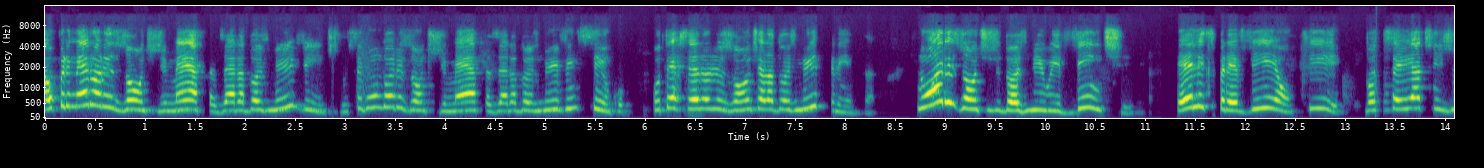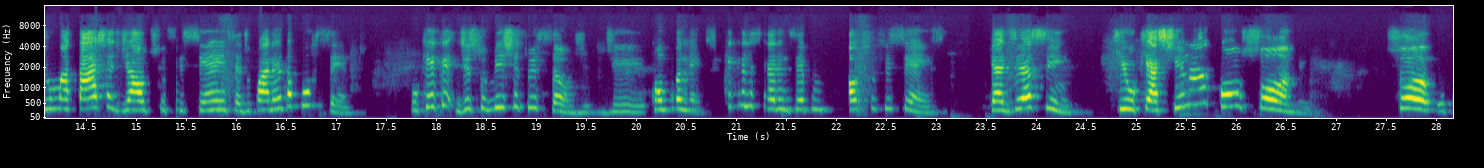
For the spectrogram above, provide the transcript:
O primeiro horizonte de metas era 2020, o segundo horizonte de metas era 2025, o terceiro horizonte era 2030. No horizonte de 2020, eles previam que você ia atingir uma taxa de autossuficiência de 40%. O que, que de substituição de, de componentes? O que, que eles querem dizer com autossuficiência? Quer dizer assim que o que a China consome, so,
